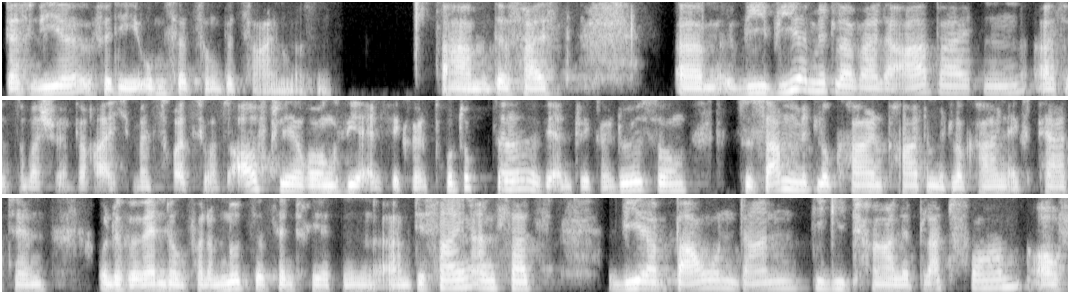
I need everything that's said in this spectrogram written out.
dass wir für die Umsetzung bezahlen müssen. Ähm, das heißt, ähm, wie wir mittlerweile arbeiten, also zum Beispiel im Bereich Menstruationsaufklärung. Wir entwickeln Produkte, wir entwickeln Lösungen zusammen mit lokalen Partnern, mit lokalen Expertinnen unter Verwendung von einem nutzerzentrierten ähm, Designansatz. Wir bauen dann digitale Plattformen, auf,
